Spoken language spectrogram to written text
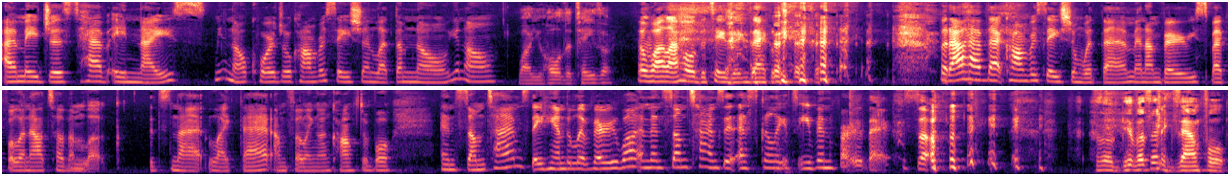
I may just have a nice, you know, cordial conversation, let them know, you know, While you hold the taser? While I hold the taser, exactly. but I'll have that conversation with them, and I'm very respectful, and I'll tell them, look, it's not like that. I'm feeling uncomfortable. And sometimes they handle it very well, and then sometimes it escalates even further. So. So give us an example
